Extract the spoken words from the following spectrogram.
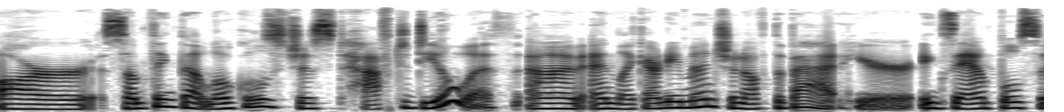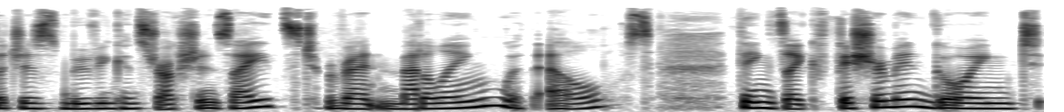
are something that locals just have to deal with. Um, and like I already mentioned off the bat here, examples such as moving construction sites to prevent meddling with elves, things like fishermen going to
